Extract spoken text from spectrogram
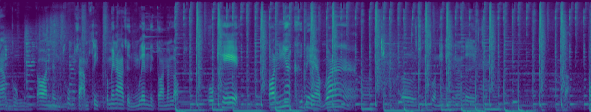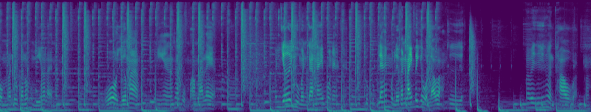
นะบุกตอนหนึ่งทุ่มสามสิบก็ไม่น่าถึงเล่นถึงตอนนั้นหรอก โอเค ตอนนี้คือแบบว่า เออชิ้นส่วนดีๆทั้งนั้นเลยฮะผมมาดูกันว่าผมมีเท่าไหร่นะ โอ้เยอะมากวกนี้นะถ้าผมเอามาแลก เยอะอยู่เหมือนกันนะไอ้พวกเนี้ยเนี่ยทุบๆแลกให้หมดเลยมันไร้ประโยชน์แล้วอะคือมันเป็นชิ้นส่วนเทาอะนะ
